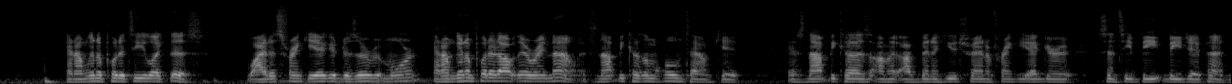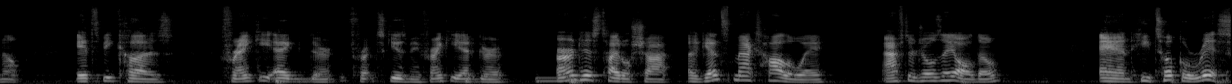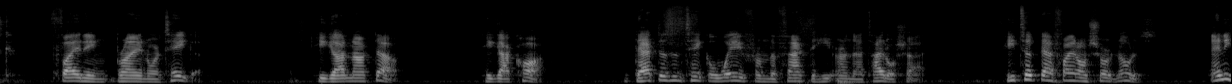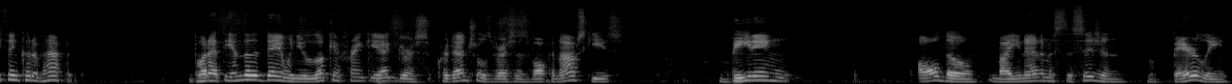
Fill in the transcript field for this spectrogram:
And I'm going to put it to you like this. Why does Frankie Edgar deserve it more? And I'm going to put it out there right now. It's not because I'm a hometown kid. It's not because I'm a, I've been a huge fan of Frankie Edgar since he beat BJ Penn. No. It's because Frankie Edgar, fr- excuse me, Frankie Edgar earned his title shot against Max Holloway after Jose Aldo, and he took a risk fighting Brian Ortega. He got knocked out. He got caught. That doesn't take away from the fact that he earned that title shot. He took that fight on short notice. Anything could have happened. But at the end of the day, when you look at Frankie Edgar's credentials versus Volkanovski's, beating Aldo by unanimous decision, barely,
